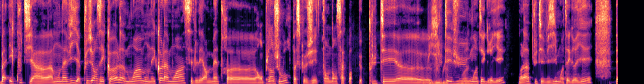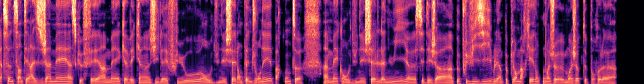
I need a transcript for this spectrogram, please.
Bah écoute, il y a, à mon avis, il y a plusieurs écoles. Moi, mon école à moi, c'est de les remettre euh, en plein jour parce que j'ai tendance à croire que plus t'es euh, vu, moins t'es grillé. Voilà, plus t'es visible, moins t'es grillé. Personne s'intéresse jamais à ce que fait un mec avec un gilet fluo en haut d'une échelle en pleine journée. Par contre, un mec en haut d'une échelle la nuit, euh, c'est déjà un peu plus visible et un peu plus remarqué. Donc moi, je, moi, j'opte pour la,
